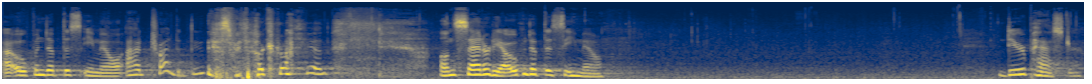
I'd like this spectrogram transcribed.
I opened up this email. I tried to do this without crying. on Saturday, I opened up this email. Dear Pastor,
